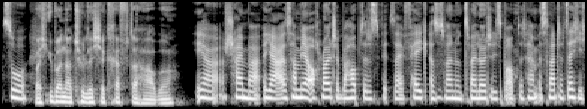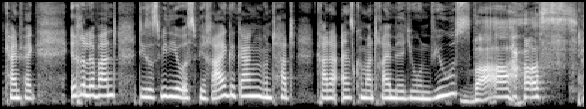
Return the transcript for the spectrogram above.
So, Weil ich übernatürliche Kräfte habe. Ja, scheinbar. Ja, es haben ja auch Leute behauptet, es sei fake. Also es waren nur zwei Leute, die es behauptet haben. Es war tatsächlich kein Fake. Irrelevant. Dieses Video ist viral gegangen und hat gerade 1,3 Millionen Views. Was?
